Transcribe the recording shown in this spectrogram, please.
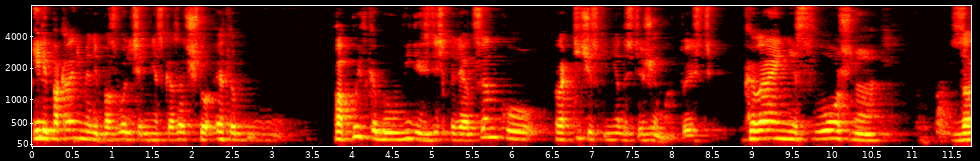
Или, по крайней мере, позвольте мне сказать, что это попытка бы увидеть здесь переоценку практически недостижима. То есть крайне сложно за...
